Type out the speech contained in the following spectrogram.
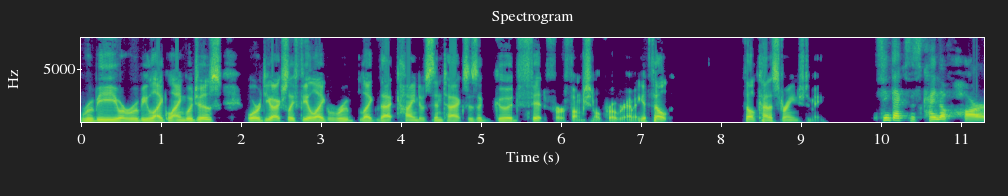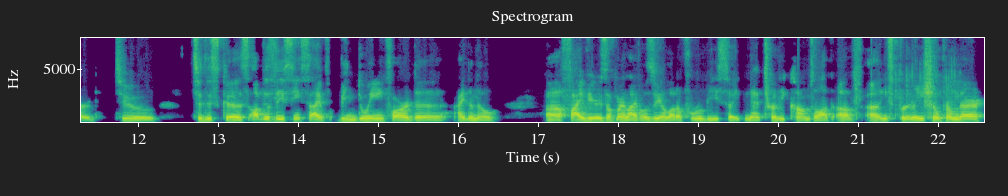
Ruby or Ruby like languages, or do you actually feel like Ru- like that kind of syntax is a good fit for functional programming? It felt felt kind of strange to me. syntax is kind of hard to to discuss. Obviously, since I've been doing for the I don't know uh, five years of my life, I was doing a lot of Ruby, so it naturally comes a lot of uh, inspiration from there.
